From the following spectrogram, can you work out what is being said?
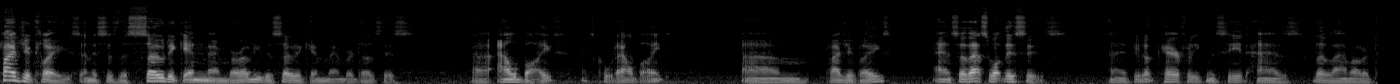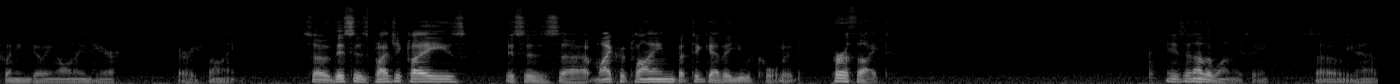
plagioclase, and this is the sodic end member, only the sodic end member does this. Uh, albite, it's called albite, um, plagioclase. And so that's what this is. And if you look carefully, you can see it has the lamellar twinning going on in here. Very fine. So this is plagioclase, this is uh, microcline, but together you would call it perthite. Here's another one, you see. So you have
